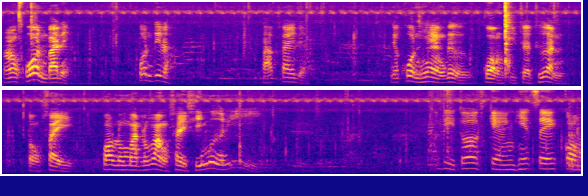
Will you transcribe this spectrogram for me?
เอาคนบ้านนี่คนที่ละผักใส่เดี๋ยวอย่าคนแห้งเด้อกล้องที่จะเทือน ต้องใส่ความระมัดระวังใส่สีมือนี่ดีตัวแกงเฮ็ดใส่กล่อง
